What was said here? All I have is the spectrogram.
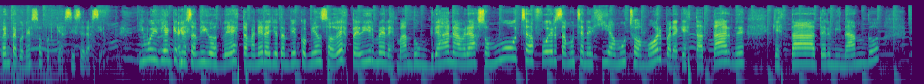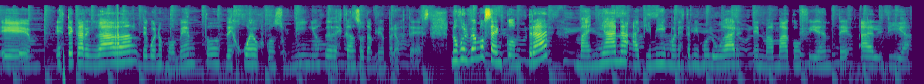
Cuenta con eso porque así será siempre. Y muy bien, queridos amigos, de esta manera yo también comienzo a despedirme. Les mando un gran abrazo, mucha fuerza, mucha energía, mucho amor para que esta tarde que está terminando eh, esté cargada de buenos momentos, de juegos con sus niños, de descanso también para ustedes. Nos volvemos a encontrar mañana aquí mismo, en este mismo lugar, en Mamá Confidente al Día.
